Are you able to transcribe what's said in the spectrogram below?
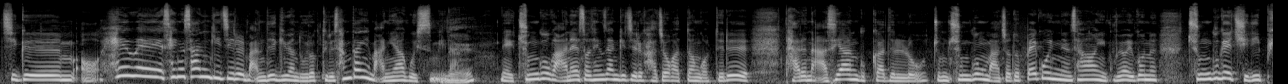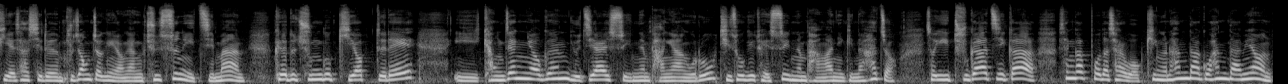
지금 어 해외 생산 기지를 만들기 위한 노력들을 상당히 많이 하고 있습니다. 네. 네, 중국 안에서 생산 기지를 가져갔던 것들을 다른 아세안 국가들로 좀 중국마저도 빼고 있는 상황이고요. 이거는 중국의 GDP에 사실은 부정적인 영향을 줄 수는 있지만 그래도 중국 기업들의 이 경쟁력은 유지할 수 있는 방향으로 지속이 될 수 있는 방안이기는 하죠. 그래서 이 두 가지가 생각보다 잘 워킹을 한다고 한다면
